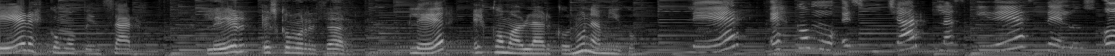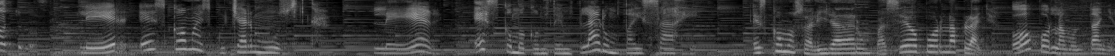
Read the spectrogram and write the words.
Leer es como pensar. Leer es como rezar. Leer es como hablar con un amigo. Leer es como escuchar las ideas de los otros. Leer es como escuchar música. Leer es como contemplar un paisaje Es como salir a dar un paseo por la playa. o por la montaña.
